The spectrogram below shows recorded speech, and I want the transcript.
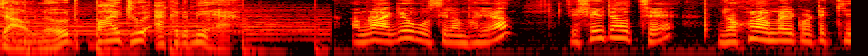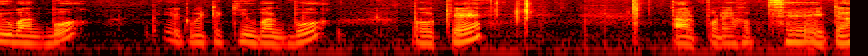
Download Baidu Academy app. আমরা আগেও বলছিলাম ভাইয়া যে সেইটা হচ্ছে যখন আমরা এরকম একটা কিউব আঁকবো, এরকম একটা কিউব আঁকবো, ওকে, তারপরে হচ্ছে এটা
